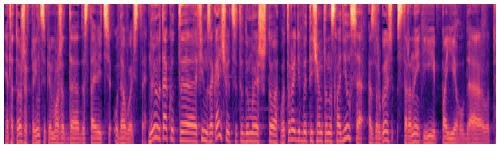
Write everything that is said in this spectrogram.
Это тоже, в принципе, может может доставить удовольствие. Ну и вот так вот э, фильм заканчивается, и ты думаешь, что вот вроде бы ты чем-то насладился, а с другой стороны и поел, да, вот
